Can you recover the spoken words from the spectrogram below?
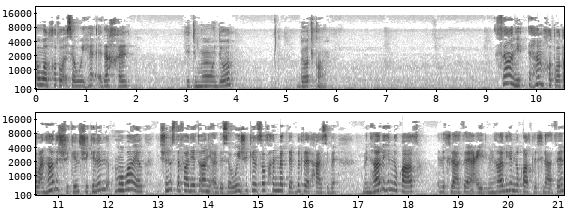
أول خطوة أسويها أدخل Edmodo dot com ثاني أهم خطوة طبعا هذا الشكل شكل الموبايل. شنو استفاديت أني أريد أسوي؟ شكل سطح المكتب مثل الحاسبة. من هذه النقاط الثلاثة أعيد من هذه النقاط الثلاثة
